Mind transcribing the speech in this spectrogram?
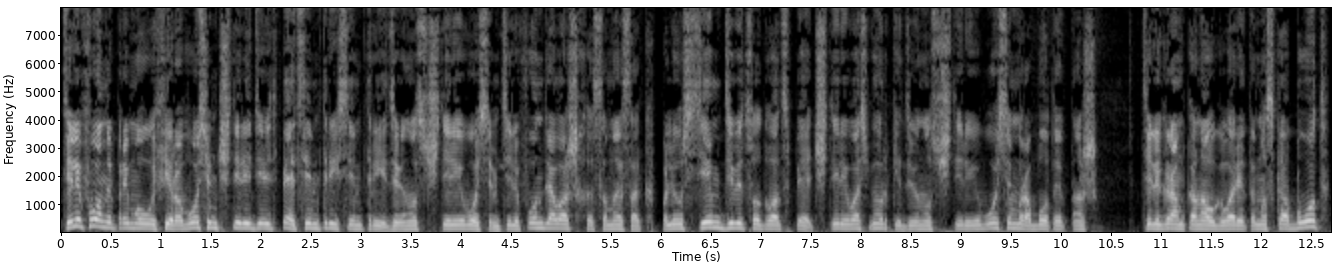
Телефоны прямого эфира 8495-7373-94,8. Телефон для ваших смс-ок. Плюс 7 925 4 восьмерки 94,8. Работает наш телеграм-канал «Говорит МСК Бот».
